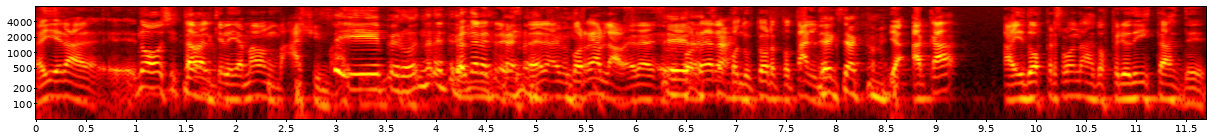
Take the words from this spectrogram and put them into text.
Ahí era. eh, no, sí estaba el que le llamaban Mashi. Mashi. Sí, pero no era Pero entrevista. no era entrevista, era, Correa hablaba, era, Sí, Correa era el conductor total. Exactamente. Ya, acá hay dos personas, dos periodistas de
